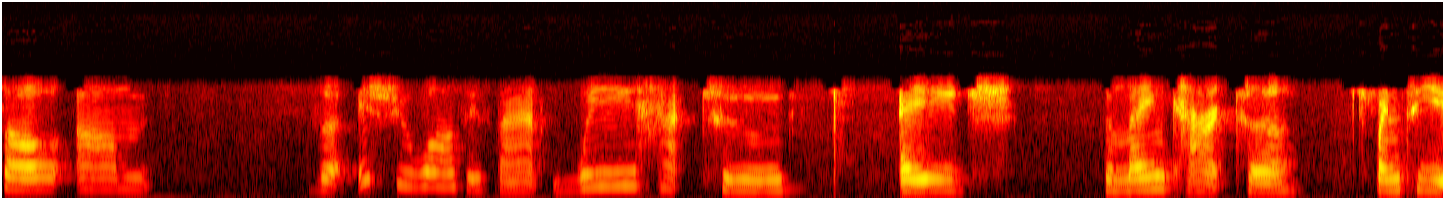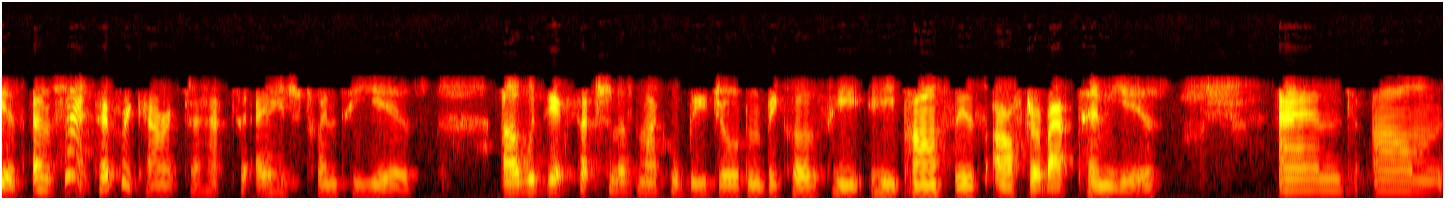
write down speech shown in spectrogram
So um, the issue was is that we had to age the main character 20 years. In fact, every character had to age 20 years uh, with the exception of Michael B. Jordan because he, he passes after about 10 years. And um,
